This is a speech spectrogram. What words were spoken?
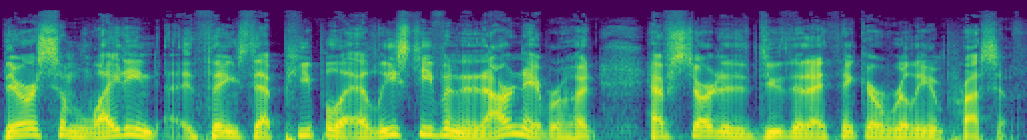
There are some lighting uh, things that people, at least even in our neighborhood, have started to do that I think are really impressive.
